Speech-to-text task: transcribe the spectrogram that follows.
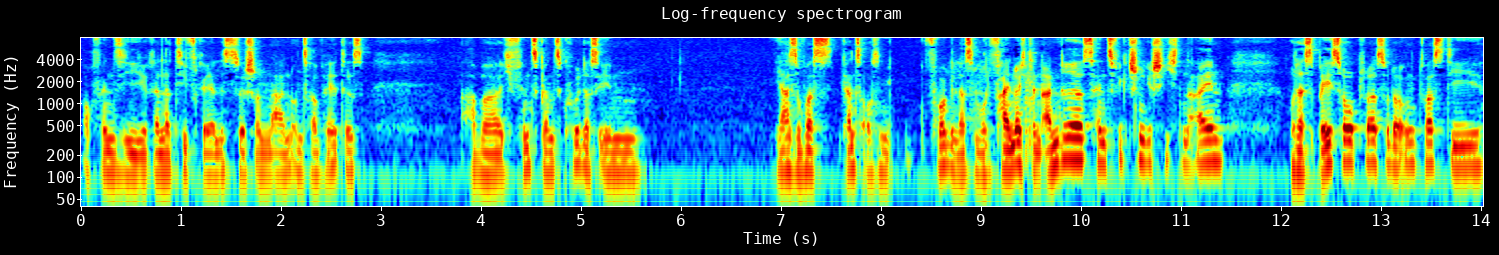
Auch wenn sie relativ realistisch und nah an unserer Welt ist. Aber ich finde es ganz cool, dass eben ja sowas ganz außen vor gelassen wurde. Fallen euch denn andere Science-Fiction-Geschichten ein? Oder Space Operas oder irgendwas, die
